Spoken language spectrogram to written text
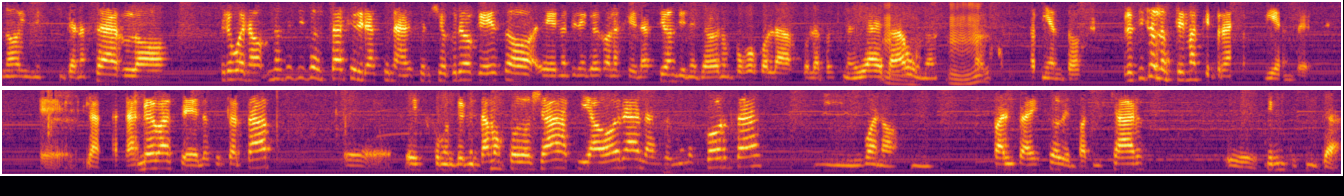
¿no? Y necesitan hacerlo, pero bueno, no sé si eso está generacional, Sergio. Creo que eso eh, no tiene que ver con la generación, tiene que ver un poco con la, con la personalidad de cada uno, los comportamientos. Pero sí son los temas que traen los clientes. Eh, las nuevas, eh, los startups, eh, es como implementamos todo ya aquí ahora, las reuniones cortas, y bueno, falta esto de empatizar qué necesita,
